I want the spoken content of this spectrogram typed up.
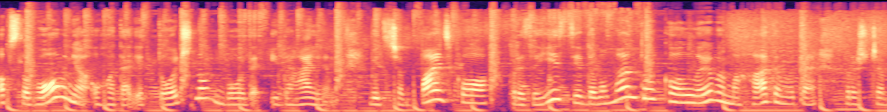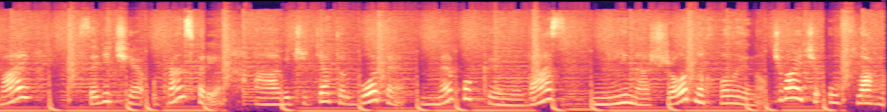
Обслуговування у готелі точно буде ідеальним від шампанського при заїзді до моменту, коли ви махатимете прощавай. Сидячи у трансфері, а відчуття турботи не покине вас ні на жодну хвилину. Чуваючи у флагмані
